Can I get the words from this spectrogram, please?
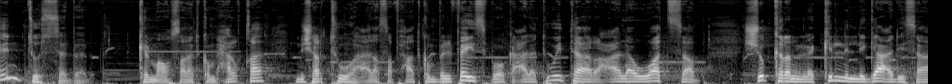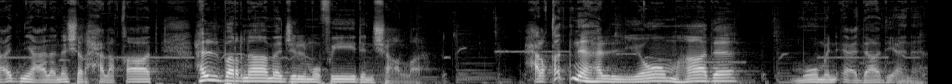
انتو السبب. كل ما وصلتكم حلقة نشرتوها على صفحاتكم بالفيسبوك على تويتر على واتساب. شكرا لكل اللي قاعد يساعدني على نشر حلقات هالبرنامج المفيد إن شاء الله. حلقتنا هاليوم هذا مو من إعدادي أنا.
